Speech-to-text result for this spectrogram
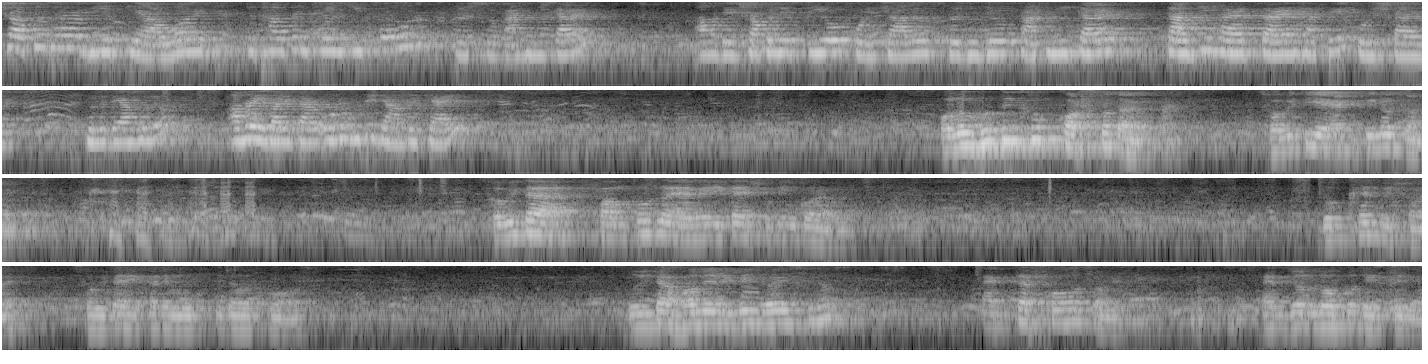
Swapnadhara BFT award two thousand twenty four শ্রেষ্ঠ কাহিনীকার আমাদের সকলের প্রিয় পরিচালক, প্রযোজক, কাহিনীকার কাজী হায়াত স্যারের হাতে পুরস্কার তুলে দেওয়া হলো। আমরা এবারে তার অনুভূতি জানতে চাই। অনুভূতি খুব কষ্টদায়ক। ছবিটি একদিনও চলেনি ছবিটা সম্পূর্ণ আমেরিকায় শুটিং করা হয়েছে। দুঃখের বিষয়, ছবিটা এখানে মুক্তি দেওয়ার পর দুইটা হলে রিলিজ হয়েছিল, একটা শো চলে একজন লোকও দেখতে না।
